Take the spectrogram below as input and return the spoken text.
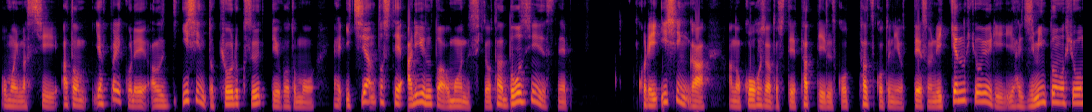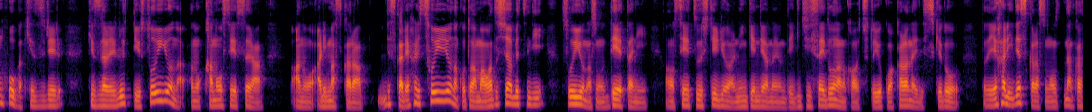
思いますし、あと、やっぱりこれ、あの、維新と協力するっていうことも、一案としてあり得るとは思うんですけど、ただ同時にですね、これ維新があの候補者として立っている、立つことによって、その立憲の票より、やはり自民党の票の方が削れる、削られるっていう、そういうようなあの可能性すら、あの、ありますから。ですから、やはりそういうようなことは、まあ私は別にそういうようなそのデータにあの精通しているような人間ではないので、実際どうなのかはちょっとよくわからないですけど、ただやはりですから、そのなんか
